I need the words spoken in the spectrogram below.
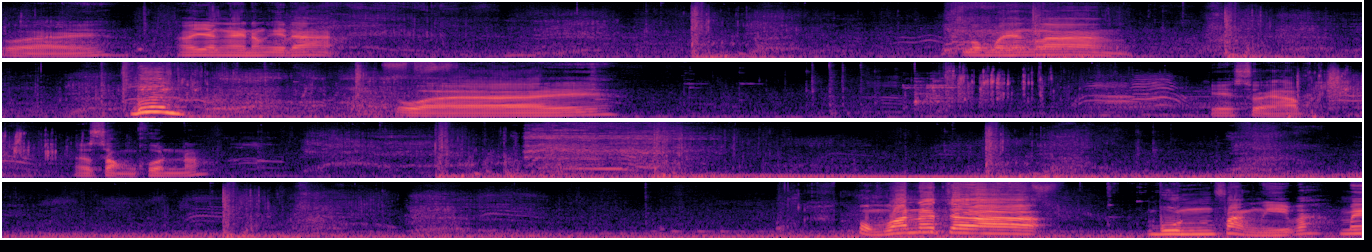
สวยเอายังไงน้องเอด้าลงไปข้างล่างบุ้มสวยโอเคสวยครับเราสองคนเนาะ ผมว่าน่าจะบุญฝั่งนี้ปะไม่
